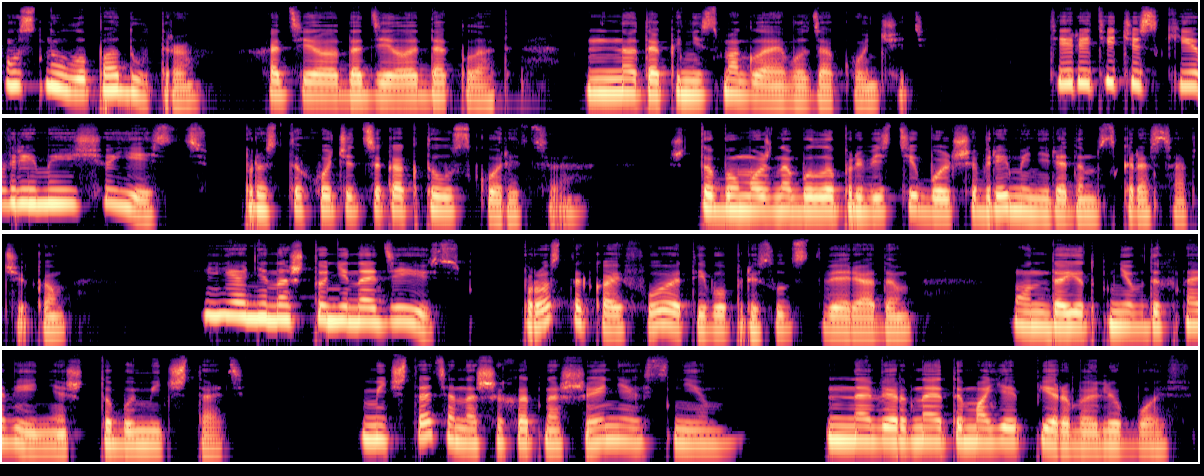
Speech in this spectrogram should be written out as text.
Уснула под утро. Хотела доделать доклад, но так и не смогла его закончить. Теоретически время еще есть, просто хочется как-то ускориться, чтобы можно было провести больше времени рядом с красавчиком. Я ни на что не надеюсь, просто кайфую от его присутствия рядом. Он дает мне вдохновение, чтобы мечтать. Мечтать о наших отношениях с ним, Наверное, это моя первая любовь,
